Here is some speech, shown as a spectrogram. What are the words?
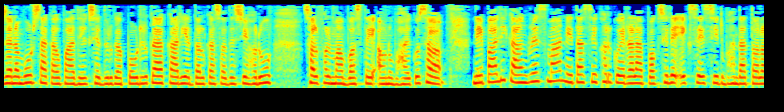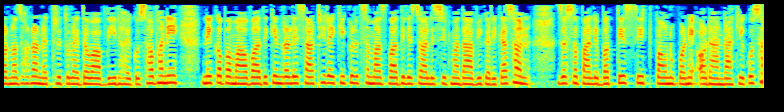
जनमोर्चाका उपाध्यक्ष दुर्गा पौडेलका कार्यदलका सदस्यहरू छलफलमा बस्दै आउनु भएको छ। नेपाली कांग्रेसमा नेता शेखर कोइराला पक्षले एक सय सीट भन्दा तल नझर्न नेतृत्वलाई दबाव दिइरहेको छ भने नेकपा माओवादी केन्द्रले साठी र एकीकृत समाजवादीले चालिस सीटमा दावी गरेका छन् जसपाले बत्तीस सीट पाउनुपर्ने अडान राखेको छ।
